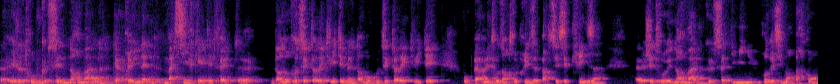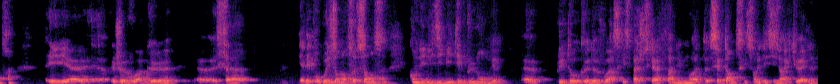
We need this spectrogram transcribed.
euh, et je trouve que c'est normal qu'après une aide massive qui a été faite euh, dans notre secteur d'activité, mais dans beaucoup de secteurs d'activité, pour permettre aux entreprises de passer cette crise, j'ai trouvé normal que ça diminue progressivement. Par contre, et je vois que ça, il y a des propositions dans ce sens, qu'on ait une visibilité plus longue plutôt que de voir ce qui se passe jusqu'à la fin du mois de septembre, ce qui sont les décisions actuelles.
